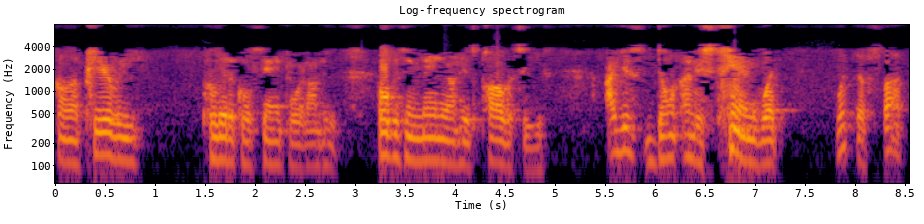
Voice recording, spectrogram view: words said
from a purely political standpoint, on his focusing mainly on his policies. I just don't understand what what the fuck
